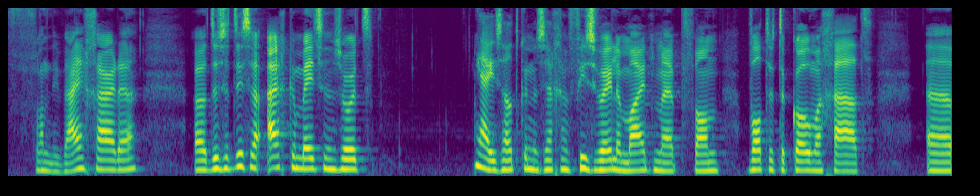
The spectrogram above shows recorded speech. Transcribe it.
van die wijngaarden. Uh, dus het is eigenlijk een beetje een soort, ja, je zou het kunnen zeggen, een visuele mindmap van wat er te komen gaat, uh,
